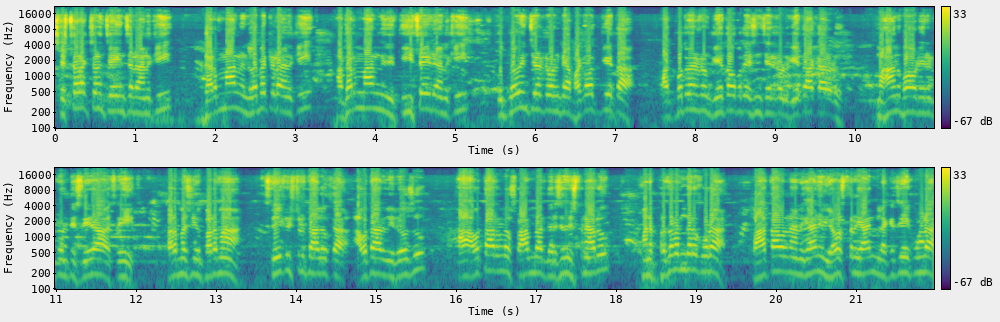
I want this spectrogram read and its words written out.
శిష్టరక్షణ చేయించడానికి ధర్మాన్ని నిలబెట్టడానికి అధర్మాన్ని తీసేయడానికి ఉద్భవించినటువంటి ఆ భగవద్గీత అద్భుతమైనటువంటి గీతోపదేశం చేసినటువంటి గీతాకారుడు మహానుభావుడైనటువంటి శ్రీరా శ్రీ పరమశివ పరమ శ్రీకృష్ణుడు తాలూకా అవతారం ఈరోజు రోజు. ఆ అవతారంలో స్వామివారు దర్శనమిస్తున్నారు. మన ప్రజలందరూ కూడా వాతావరణాన్ని కానీ వ్యవస్థను కానీ లెక్క చేయకుండా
